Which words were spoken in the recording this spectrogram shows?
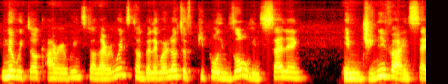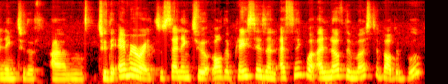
you know, we talk Harry Winston, Harry Winston, but there were a lot of people involved in selling in Geneva, in selling to the, um, to the Emirates, to selling to other places. And I think what I love the most about the book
